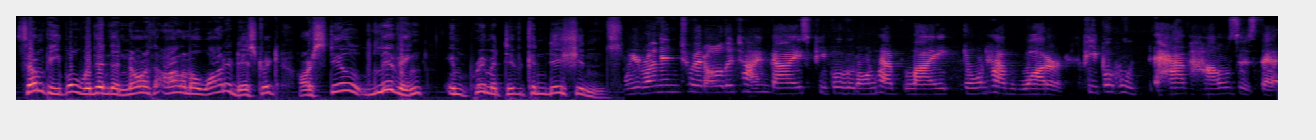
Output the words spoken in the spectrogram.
some people within the North Alamo Water District are still living in primitive conditions. We run into it all the time, guys. People who don't have light, don't have water, people who have houses that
